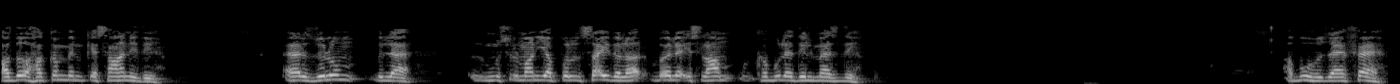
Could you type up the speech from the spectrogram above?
Adı Hakkım bin Kesan idi. Eğer zulüm bile Müslüman yapılsaydılar böyle İslam kabul edilmezdi. Abu Huzeyfe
